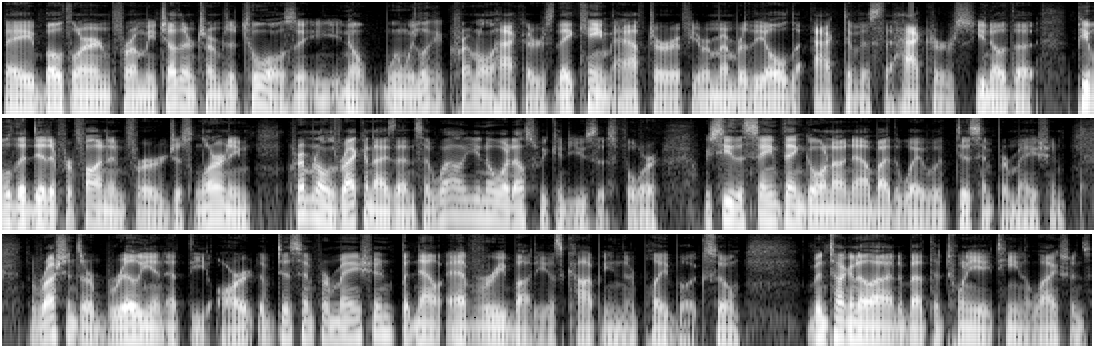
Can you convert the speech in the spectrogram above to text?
they both learn from each other in terms of tools. You know, when we look at criminal hackers, they came after, if you remember the old activists, the hackers, you know, the people that did it for fun and for just learning. Criminals recognized that and said, well, you know what else we could use this for? We see the same thing going on now, by the way, with disinformation. The Russians are brilliant at the art of disinformation, but now everybody is copying their playbook. So, We've been talking a lot about the 2018 elections.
